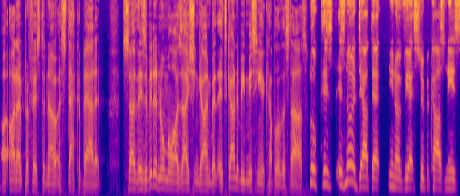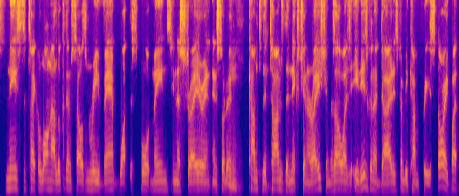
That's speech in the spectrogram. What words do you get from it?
I, I, don't profess to know a stack about it, so there's a bit of normalisation going, but it's going to be missing a couple of the stars. Look, there's there's no doubt that you know V8 Supercars needs needs to take a long hard look at themselves and revamp what the sport means in Australia and, and sort of mm. come to the times of the next generation. Because otherwise, it is going to die. It's going to become prehistoric. But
